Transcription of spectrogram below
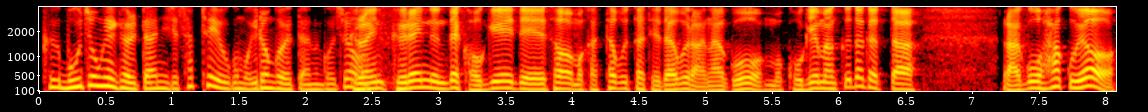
그 모종의 결단이 이제 사퇴 요구 뭐 이런 거였다는 거죠. 그랬, 그랬는데 거기에 대해서 뭐 가타부타 대답을 안 하고 뭐 고개만 끄덕였다라고 하고요.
